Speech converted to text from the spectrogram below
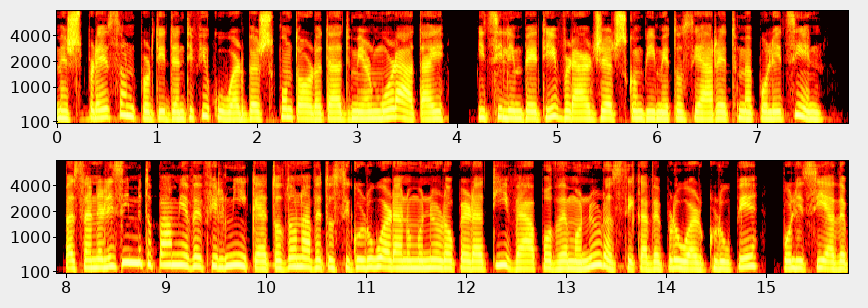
me shpresën për të identifikuar bashkëpunëtorët e Admir Murataj, i cili mbeti i vrarë gjatë shkëmbimit të zjarrit me policinë. Pas analizimit të pamjeve filmike, të dhënave të siguruara në mënyrë operative apo dhe mënyrës si ka vepruar grupi, Policia dhe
